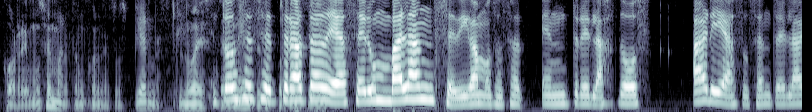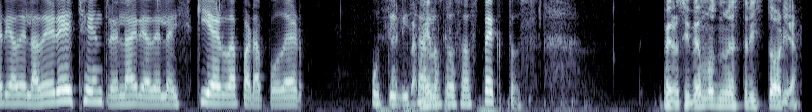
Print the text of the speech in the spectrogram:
corremos el maratón con las dos piernas. Nuestra Entonces se trata de hacer un balance, digamos, o sea, entre las dos áreas, o sea, entre el área de la derecha y entre el área de la izquierda para poder utilizar los dos aspectos. Pero si vemos nuestra historia,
